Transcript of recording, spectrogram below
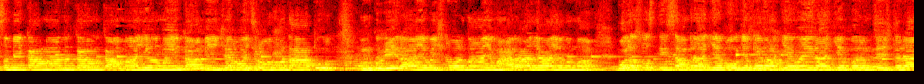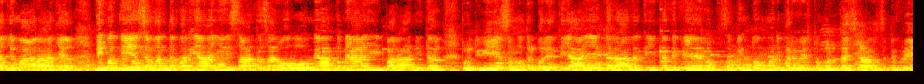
समे कामान काम कामाय मयि कामेश्वर वैश्रवन्वधातु ओम कुबेराय वैश्रवर्णाय महाराजाय नम। बोला स्वस्ती साम्राज्य भोग्य स्वराज्य वैराज्य परम श्रेष्ठ राज्य महाराज। द्विपतीय समंत पर्यायी सात सर्वभौम्यात्म्यायी परादित पृथ्वी समुद्र पर्यंत या एक रालती कतिपय लोकसभेन तोमरी परिवेष्ट मर्तश्यावसते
